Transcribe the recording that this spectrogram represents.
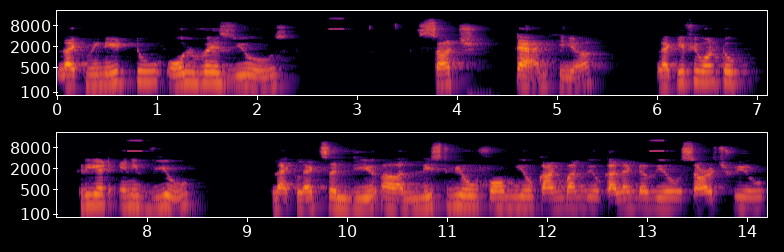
like we need to always use such tag here. Like if you want to create any view like let's say uh, list view form view kanban view calendar view search view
